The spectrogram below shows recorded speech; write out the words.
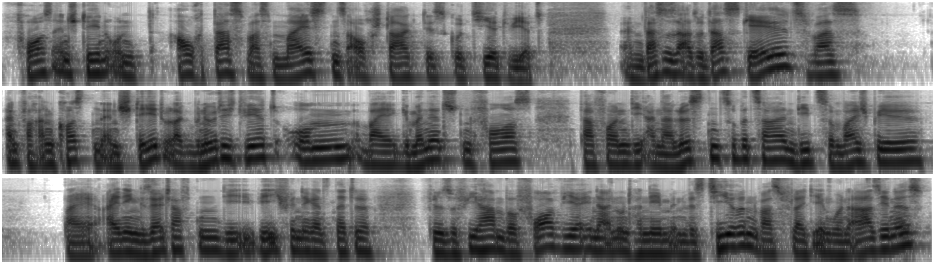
Fonds entstehen und auch das, was meistens auch stark diskutiert wird. Ähm, das ist also das Geld, was einfach an Kosten entsteht oder benötigt wird, um bei gemanagten Fonds davon die Analysten zu bezahlen, die zum Beispiel bei einigen Gesellschaften, die, wie ich finde, ganz nette Philosophie haben, bevor wir in ein Unternehmen investieren, was vielleicht irgendwo in Asien ist,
